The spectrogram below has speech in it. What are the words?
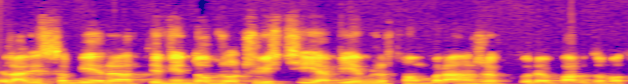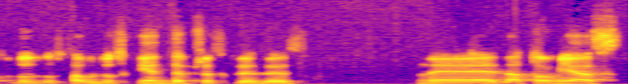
radzi sobie relatywnie dobrze. Oczywiście ja wiem, że są branże, które bardzo mocno zostały dotknięte przez kryzys, natomiast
